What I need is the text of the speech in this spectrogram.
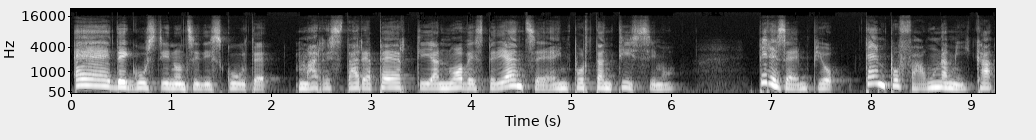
Eh, dei gusti non si discute, ma restare aperti a nuove esperienze è importantissimo. Per esempio, tempo fa un'amica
